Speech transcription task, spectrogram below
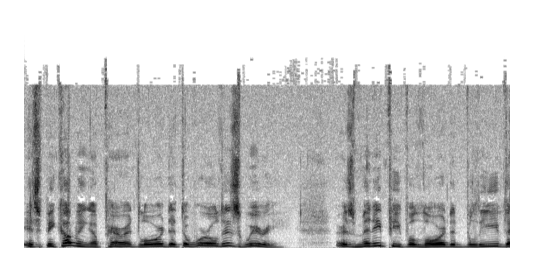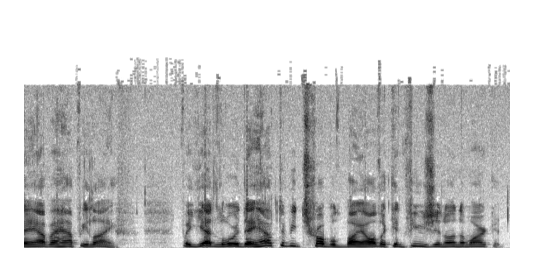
it's becoming apparent, Lord, that the world is weary. There's many people, Lord, that believe they have a happy life. But yet, Lord, they have to be troubled by all the confusion on the market.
